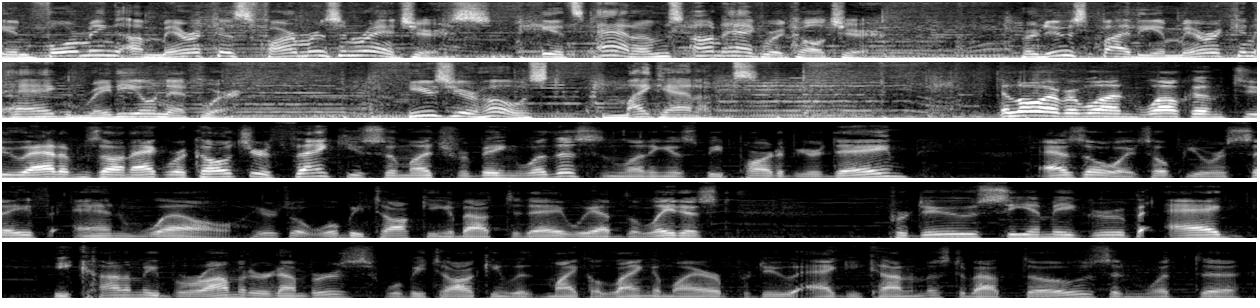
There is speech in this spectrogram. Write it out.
informing America's farmers and ranchers. It's Adams on Agriculture, produced by the American Ag Radio Network. Here's your host, Mike Adams. Hello, everyone. Welcome to Adams on Agriculture. Thank you so much for being with us and letting us be part of your day. As always, hope you are safe and well. Here's what we'll be talking about today. We have the latest Purdue CME Group Ag Economy Barometer numbers. We'll be talking with Michael Langemeier, Purdue Ag Economist, about those and what uh,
